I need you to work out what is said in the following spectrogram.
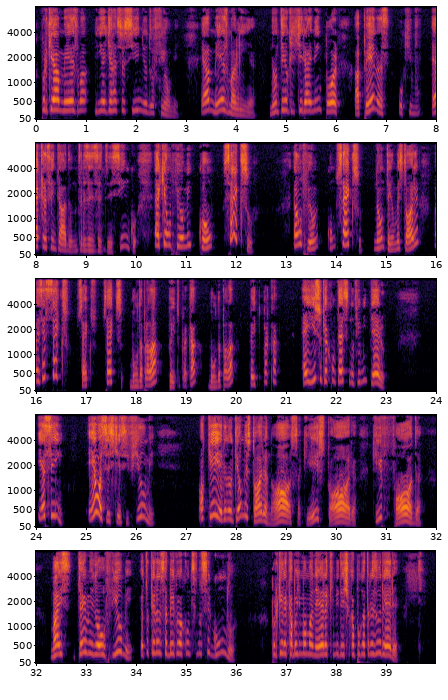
Porque é a mesma linha de raciocínio do filme. É a mesma linha. Não tem o que tirar e nem pôr. Apenas o que é acrescentado no 365 é que é um filme com sexo. É um filme com sexo. Não tem uma história, mas é sexo, sexo, sexo. Bunda pra lá, peito pra cá, bunda pra lá, peito pra cá. É isso que acontece no filme inteiro. E assim, eu assisti esse filme, ok, ele não tem uma história, nossa, que história, que foda. Mas terminou o filme, eu tô querendo saber o que vai acontecer no segundo. Porque ele acaba de uma maneira que me deixa com a pulga atrás da orelha.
